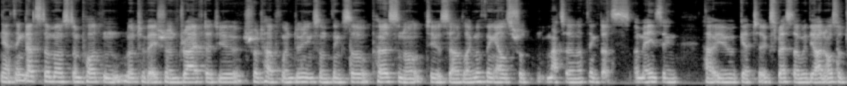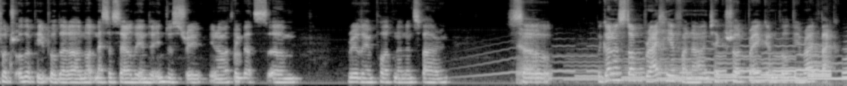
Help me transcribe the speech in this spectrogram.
Yeah, I think that's the most important motivation and drive that you should have when doing something so personal to yourself. Like nothing else should matter. And I think that's amazing how you get to express that with your art and also touch other people that are not necessarily in the industry. You know, I think that's um, really important and inspiring. So we're gonna stop right here for now and take a short break, and we'll be right back.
